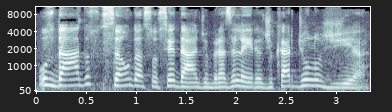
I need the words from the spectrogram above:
Os dados são da Sociedade Brasileira de Cardiologia.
